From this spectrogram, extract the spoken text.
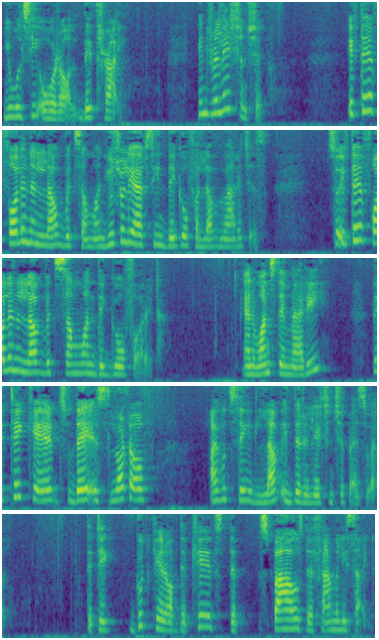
You will see overall they thrive. In relationship, if they have fallen in love with someone, usually I have seen they go for love marriages. So if they have fallen in love with someone, they go for it. And once they marry, they take care. So there is lot of, I would say, love in the relationship as well. They take good care of their kids, their spouse, their family side.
